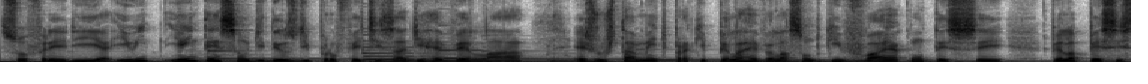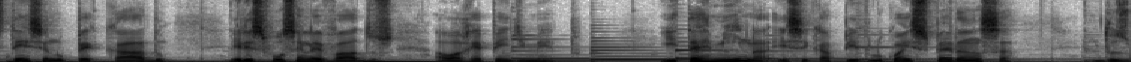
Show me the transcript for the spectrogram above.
sofreria. E, e a intenção de Deus de profetizar, de revelar, é justamente para que, pela revelação do que vai acontecer, pela persistência no pecado, eles fossem levados ao arrependimento. E termina esse capítulo com a esperança dos,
